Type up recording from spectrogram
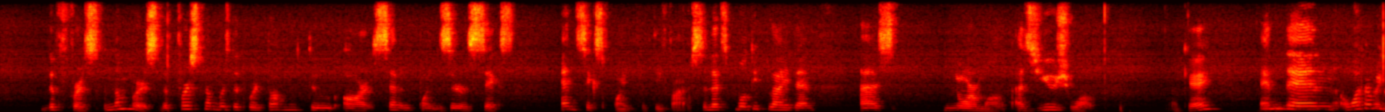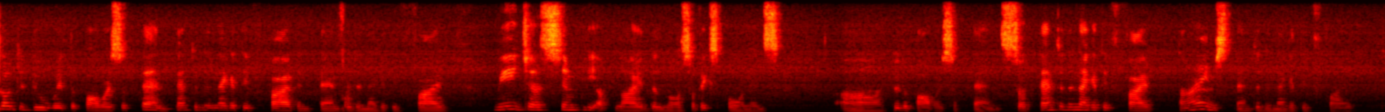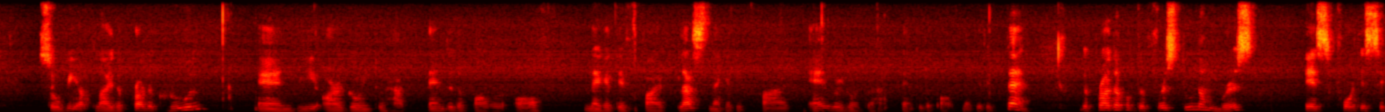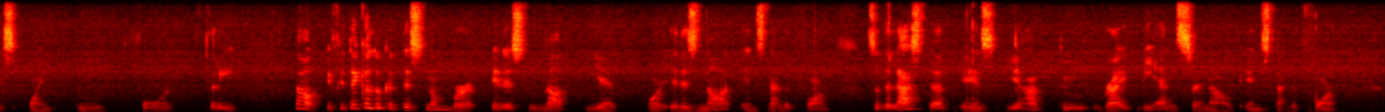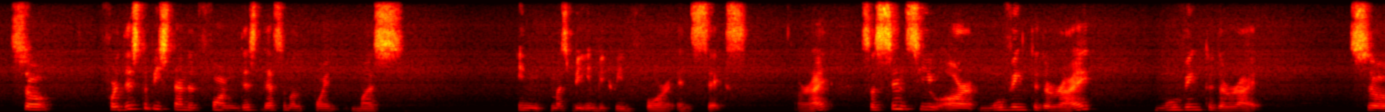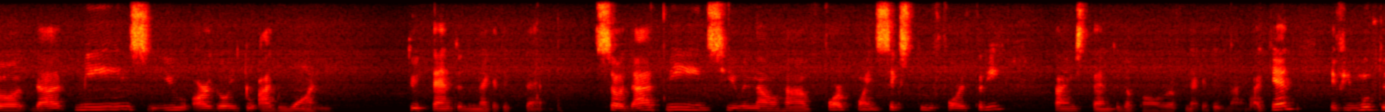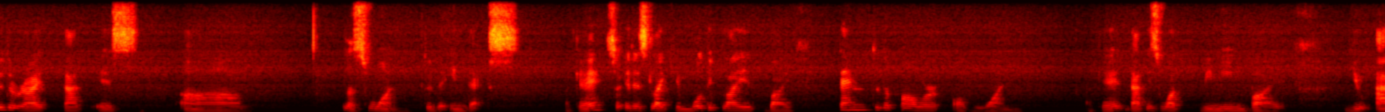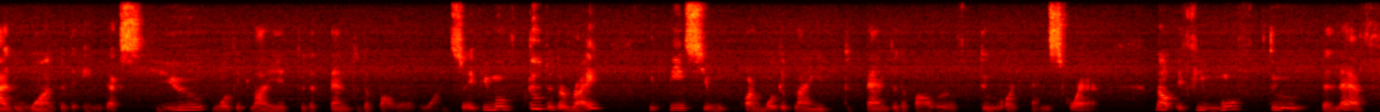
the first numbers. The first numbers that we're talking to are 7.06 and 6.55. So let's multiply them as normal, as usual. Okay? And then, what are we going to do with the powers of 10? 10 to the negative 5 and 10 to the negative 5. We just simply apply the laws of exponents uh, to the powers of 10. So 10 to the negative 5 times 10 to the negative 5 so we apply the product rule and we are going to have 10 to the power of negative 5 plus negative 5 and we're going to have 10 to the power of negative 10. The product of the first two numbers is 46.243. Now, if you take a look at this number, it is not yet or it is not in standard form. So the last step is you have to write the answer now in standard form. So for this to be standard form, this decimal point must in must be in between 4 and 6. Alright? So since you are moving to the right, moving to the right, so that means you are going to add 1 to 10 to the negative 10. So that means you will now have 4.6243 times 10 to the power of negative 9. Again, if you move to the right, that is um, plus 1 to the index. Okay, so it is like you multiply it by 10 to the power of 1. Okay, that is what we mean by you add 1 to the index. You multiply it to the 10 to the power of 1. So if you move 2 to the right, it means you are multiplying it to 10 to the power of 2 or 10 square. Now, if you move to the left,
